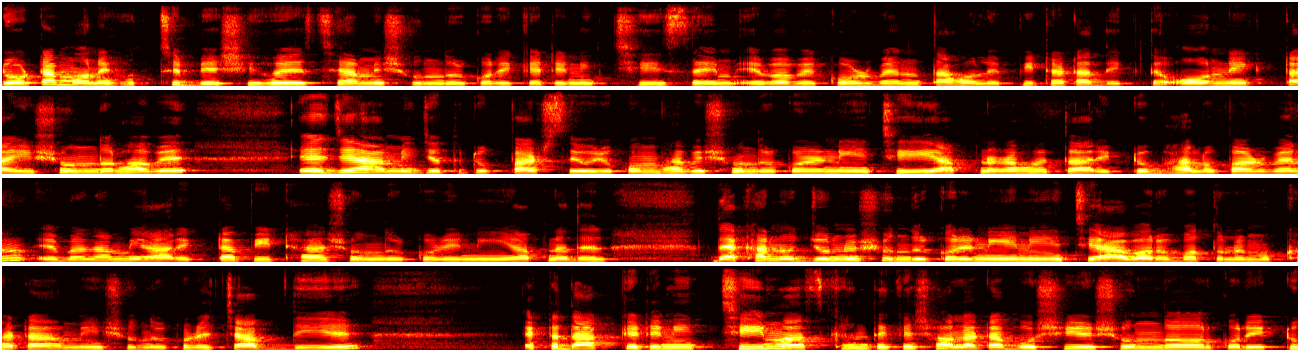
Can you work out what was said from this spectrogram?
ডোটা মনে হচ্ছে বেশি হয়েছে, আমি সুন্দর করে কেটে নিচ্ছি। সেম এভাবে করবেন, তাহলে পিঠাটা দেখতে অনেকটাই সুন্দর হবে। এই যে আমি যতটুকু পারছি ওইরকমভাবে সুন্দর করে নিয়েছি। আপনারা হয়তো আরেকটু ভালো পারবেন। এবার আমি আরেকটা পিঠা সুন্দর করে নিয়ে আপনাদের দেখানোর জন্য সুন্দর করে নিয়ে নিয়েছি। আবারও বোতলের মুখাটা আমি সুন্দর করে চাপ দিয়ে একটা দাগ কেটে নিচ্ছি। মাঝখান থেকে শলাটা বসিয়ে সুন্দর করে একটু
